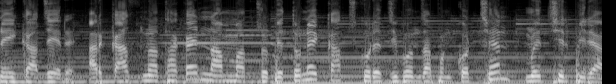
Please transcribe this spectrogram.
নেই কাজের, আর কাজ না থাকায় নামমাত্র বেতনে কাজ করে জীবনযাপন করছেন মৃৎশিল্পীরা।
